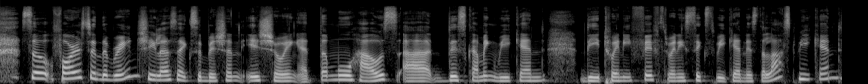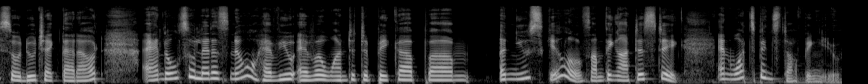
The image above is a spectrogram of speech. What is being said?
so, Forest in the Brain, Sheila's exhibition is showing at Temu House uh, this coming weekend. The 25th, 26th weekend is the last weekend. So, do check that out. And also let us know have you ever wanted to pick up um, a new skill, something artistic? And what's been stopping you?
